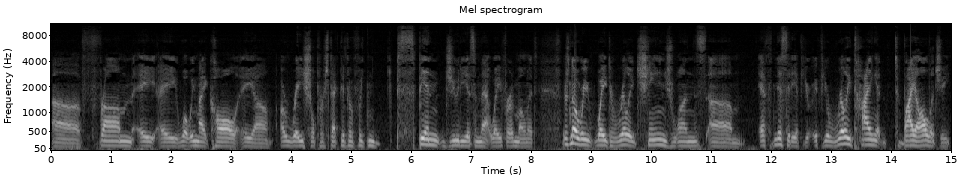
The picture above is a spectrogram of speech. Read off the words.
uh, from a, a what we might call a uh, a racial perspective, if we can spin Judaism that way for a moment, there's no re- way to really change one's um, ethnicity, if you're if you're really tying it to biology,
